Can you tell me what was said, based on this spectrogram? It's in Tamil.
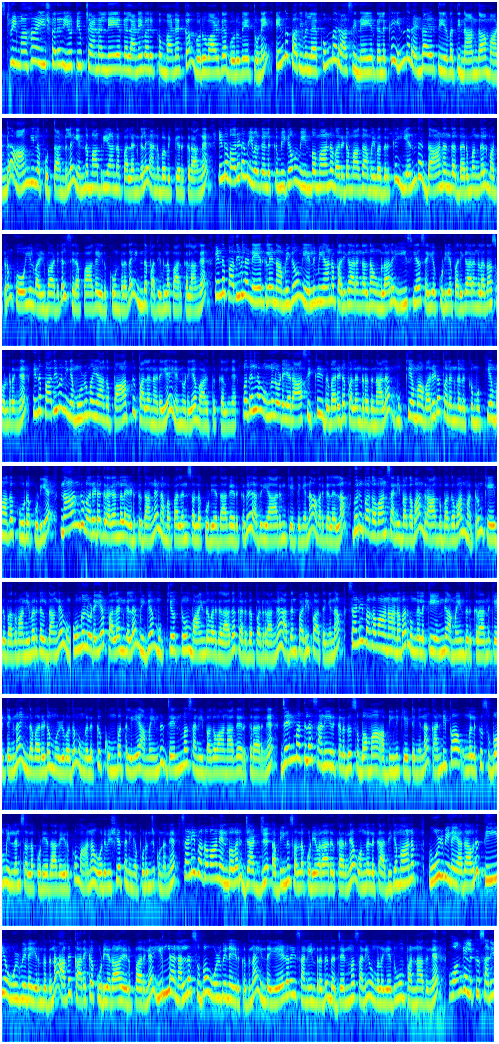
ஸ்ரீ மகா ஈஸ்வரர் யூடியூப் சேனல் நேயர்கள் அனைவருக்கும் வணக்கம். குருவாழ்க குருவே துணை. இந்த பதிவில் கும்பராசி நேயர்களுக்கு இந்த ரெண்டாயிரத்தி இருபத்தி நான்காம் ஆண்டு ஆங்கில புத்தாண்டுல எந்த மாதிரியான பலன்களை அனுபவிக்க இருக்கிறாங்க? இந்த வருடம் இவர்களுக்கு மிகவும் இன்பமான வருடமாக அமைவதற்கு எந்த தானங்கள் தர்மங்கள் மற்றும் கோயில் வழிபாடுகள் சிறப்பாக இருக்குன்றதை இந்த பதிவில் பார்க்கலாங்க. இந்த பதிவில் நேயர்களை நான் மிகவும் எளிமையான பரிகாரங்கள் தான் உங்களால் ஈஸியாக செய்யக்கூடிய பரிகாரங்களை தான் சொல்கிறேங்க இந்த பதிவு நீங்கள் முழுமையாக பார்த்து பலனடைய என்னுடைய வாழ்த்துக்கள்ங்க. முதல்ல உங்களுடைய ராசிக்கு இது வருட பலன்றதுனால முக்கியமாக வருட பலன்களுக்கு முக்கியமாக கூறக்கூடிய நான்கு வருட கிரகங்களை எடுத்து தாங்க நம்ம பலன் சொல்லக்கூடியதாக இருக்குது. அது யாருன்னு கேட்டிங்கன்னா அவர்கள் எல்லாம் குரு பகவான் சனி பகவான் ராகு பகவான் மற்றும் கேது பகவான் இவர்கள் தாங்க உங்களுடைய பலன்களை மிக முக்கியத்துவம் வாய்ந்தவர்களாக கருதப்படுறாங்க. அதன்படி பார்த்தீங்கன்னா சனி பகவானானவர் உங்களுக்கு எங்க அமைந்திருக்கிறார்னு கேட்டிங்கன்னா இந்த வருடம் முழுவதும் உங்களுக்கு கும்பத்திலேயே அமைந்து ஜென்ம சனி பகவானாக இருக்கிறாருங்க. ஜென்மத்தில் சனி இருக்கிறது சுபமா அப்படின்னு கேட்டிங்கன்னா கண்டிப்பாக உங்களுக்கு சுபம் இல்லைன்னு சொல்லக்கூடியதாக இருக்கும். ஆனால் ஒரு விஷயத்தை நீங்கள் புரிஞ்சுக்கணுங்க. சனி பகவான் என்பவர் ஜட்ஜு அப்படின்னு சொல்லக்கூடியவராக இருக்காருங்க. உங்களுக்கு அதிகமான ஊழ்வினை அதாவது தீய ஊழ்வினை இருந்ததுன்னா அதை கரைக்கக்கூடியவராக இருப்பாருங்க. இல்லை நல்ல சுப ஊழ்வினை இருக்குதுன்னா இந்த ஏழரை சனின்றது இந்த ஜென்ம சனி உங்களை எதுவும் பண்ணாதுங்க. உங்களுக்கு சனி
